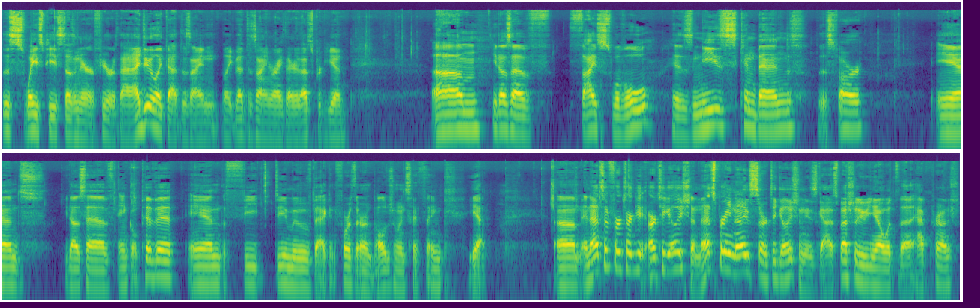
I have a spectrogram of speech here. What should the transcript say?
this waist piece doesn't interfere with that. I do like that design, like that design right there. That's pretty good. Um, he does have thigh swivel. His knees can bend this far. And he does have ankle pivot, and the feet do move back and forth. They're on ball joints, I think. Yeah. Um, and that's it for articulation. That's pretty nice articulation, these guys, especially, you know, with the ab crunch.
